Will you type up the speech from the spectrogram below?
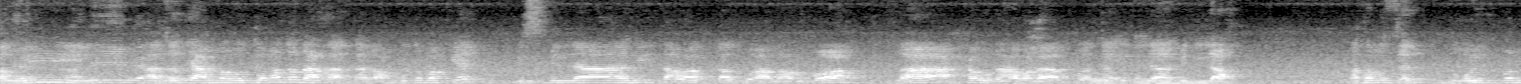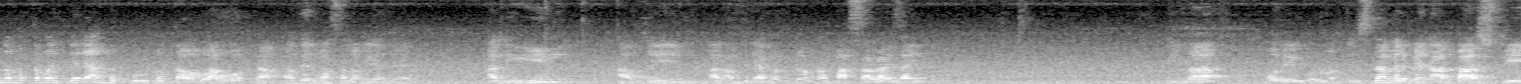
আযীম আর যদি আমরা উত্তমত না জান তাহলে অন্তত পক্ষে বিসমিল্লাহি তাওয়াক্কালতু আলাল্লাহ লা হাওলা ওয়ালা কুওয়াতা ইল্লা বিল্লাহ। কথা বুঝছেন? কিন্তু ওই পণ্যটা মানে গেলে আমরা পুরো তাওবার ওটা আমাদের মাসালা হয়ে যায়। আলী ইল আযীম। আলহামদুলিল্লাহ, এখন তো আমরা মাসালায় যাই। ইমা পরিপূর্ণ ইসলামের বেনা পাঁচটি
